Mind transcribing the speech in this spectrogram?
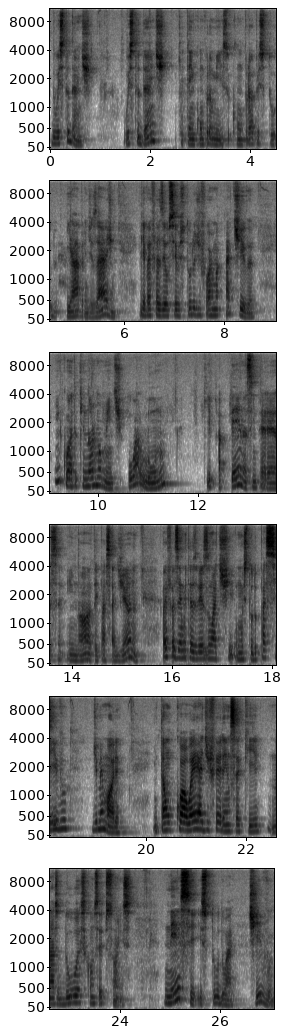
do estudante. O estudante que tem compromisso com o próprio estudo e a aprendizagem, ele vai fazer o seu estudo de forma ativa, enquanto que normalmente o aluno que apenas se interessa em nota e passar de ano, vai fazer muitas vezes um, um estudo passivo de memória. Então, qual é a diferença aqui nas duas concepções? Nesse estudo ativo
